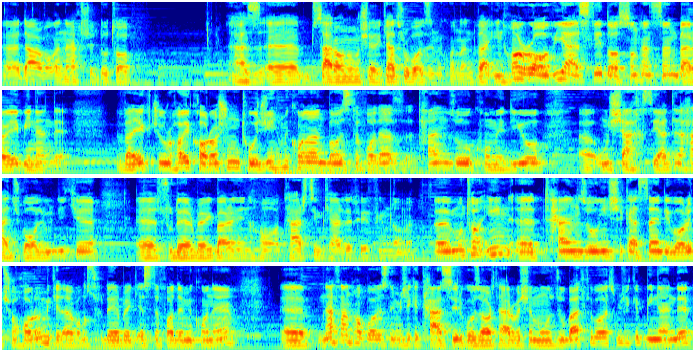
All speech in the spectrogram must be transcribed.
در واقع نقش دو تا از سران اون شرکت رو بازی می‌کنند. و اینها راوی اصلی داستان هستن برای بیننده. و یک جورهای کاراشون توجیه می‌کنن با استفاده از تنز و کمدی و اون شخصیت حجوالودی که سودربرگ برای اینها ترسیم کرده توی فیلم نامه. منتها این تنز و این شکستن دیوار چهارمی که در واقع سودربرگ استفاده می‌کنه نه تنها باعث نمیشه که تأثیر گذارتر بشه موضوع بلکه باعث میشه که بیننده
